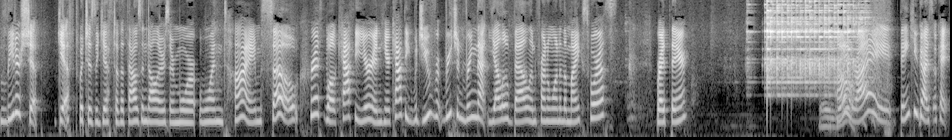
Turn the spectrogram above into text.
leadership gift, which is a gift of a thousand dollars or more one time. So, Chris, well, Cathy, you're in here. Cathy, would you re- reach and ring that yellow bell in front of one of the mics for us? Right there. There. All right. Thank you guys. Okay.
